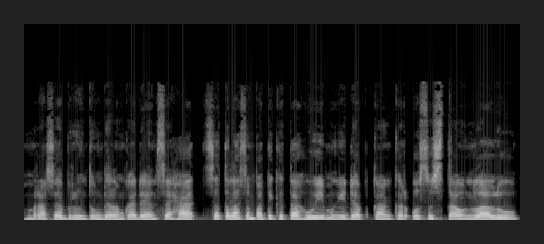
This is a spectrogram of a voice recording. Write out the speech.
merasa beruntung dalam keadaan sehat setelah sempat diketahui mengidap kanker usus tahun lalu.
